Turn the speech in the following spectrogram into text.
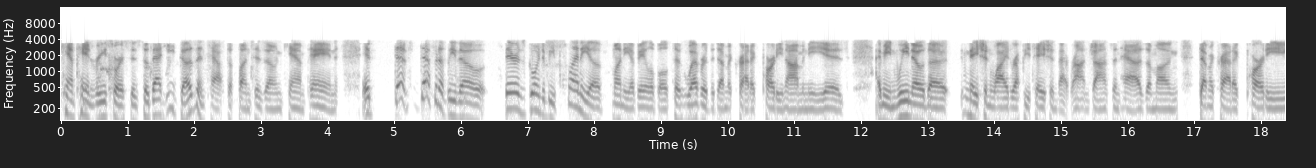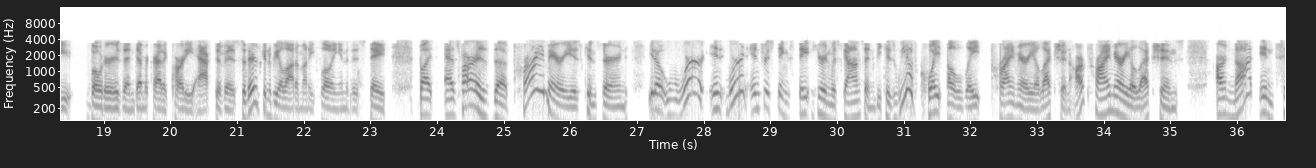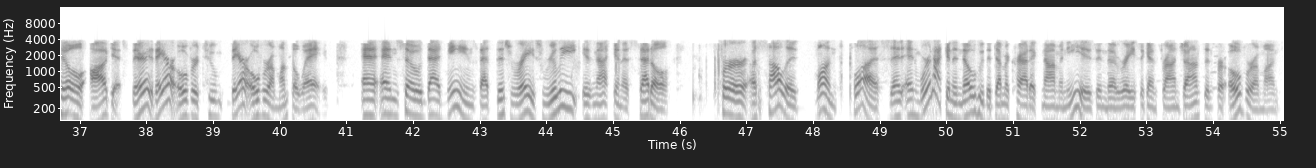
campaign resources so that he doesn't have to fund his own campaign. It def- definitely though there's going to be plenty of money available to whoever the Democratic Party nominee is. I mean, we know the nationwide reputation that Ron Johnson has among Democratic Party voters and Democratic Party activists. So there's going to be a lot of money flowing into this state. But as far as the primary is concerned, you know, we're in, we're an interesting state here in Wisconsin because we have quite a late primary election. Our primary elections are not until August. They they are over two they are over a month away. And, and so that means that this race really is not going to settle for a solid month plus, and, and we're not going to know who the Democratic nominee is in the race against Ron Johnson for over a month.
